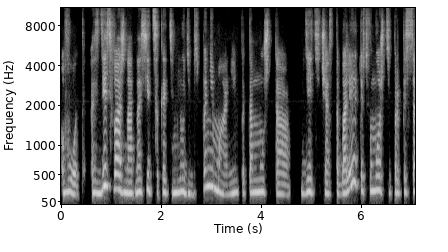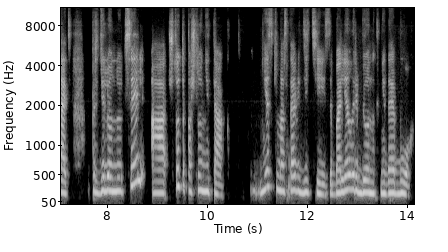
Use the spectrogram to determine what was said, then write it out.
Вот. Здесь важно относиться к этим людям с пониманием, потому что дети часто болеют, то есть вы можете прописать определенную цель, а что-то пошло не так не с кем оставить детей, заболел ребенок, не дай бог.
